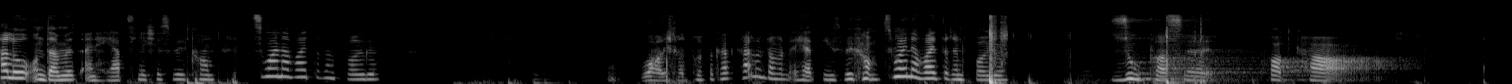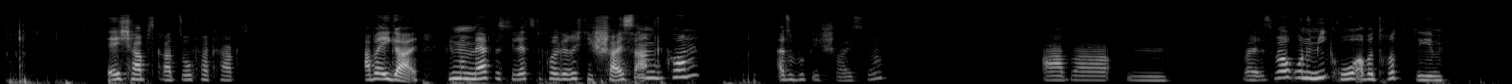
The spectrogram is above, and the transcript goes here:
Hallo und damit ein herzliches Willkommen zu einer weiteren Folge. Wow, ich gerade voll verkackt. Hallo und damit ein herzliches Willkommen zu einer weiteren Folge Supercell Podcast. Ich hab's gerade so verkackt. Aber egal. Wie man merkt, ist die letzte Folge richtig scheiße angekommen. Also wirklich scheiße. Aber, mh, hm, weil es war auch ohne Mikro, aber trotzdem.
